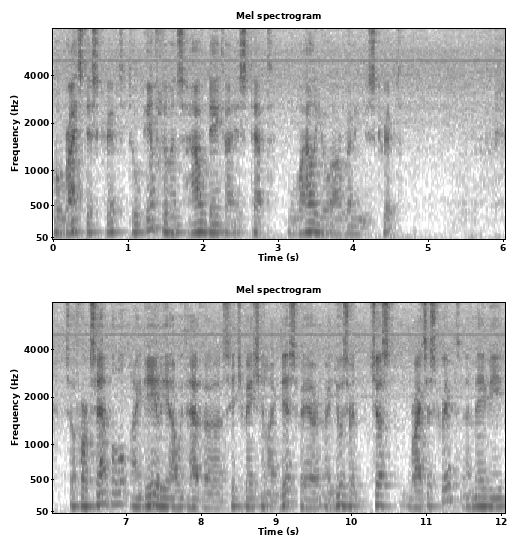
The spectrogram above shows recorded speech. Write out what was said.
who writes this script to influence how data is tapped while you are running the script. So for example, ideally I would have a situation like this where a user just writes a script and maybe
